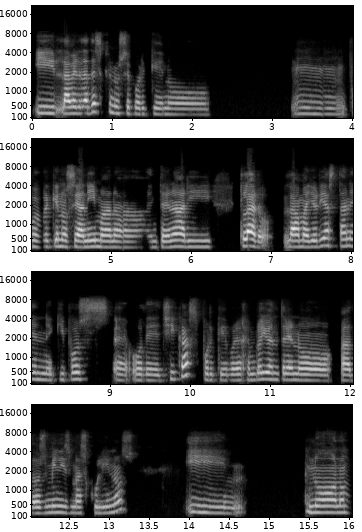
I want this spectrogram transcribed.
Y la verdad es que no sé por qué no, mm, por qué no se animan a entrenar. Y claro, la mayoría están en equipos eh, o de chicas, porque por ejemplo yo entreno a dos minis masculinos y no, no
